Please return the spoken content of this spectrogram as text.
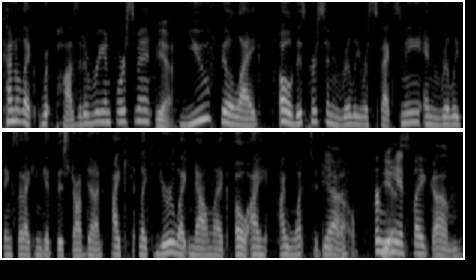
kind of like re- positive reinforcement. Yeah. You feel like, oh, this person really respects me and really thinks that I can get this job done. I can't like you're like now like, oh, I I want to do Yeah. well. For me, Yes. it's like um,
